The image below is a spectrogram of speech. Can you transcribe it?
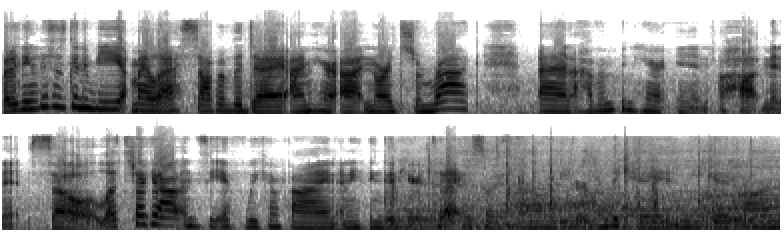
But I think this is going to be my last stop of the day. I'm here at Nordstrom Rack, and I haven't been here in a hot minute. So let's check it out and see if we can find anything good here today. So I found the Urban Decay Naked on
